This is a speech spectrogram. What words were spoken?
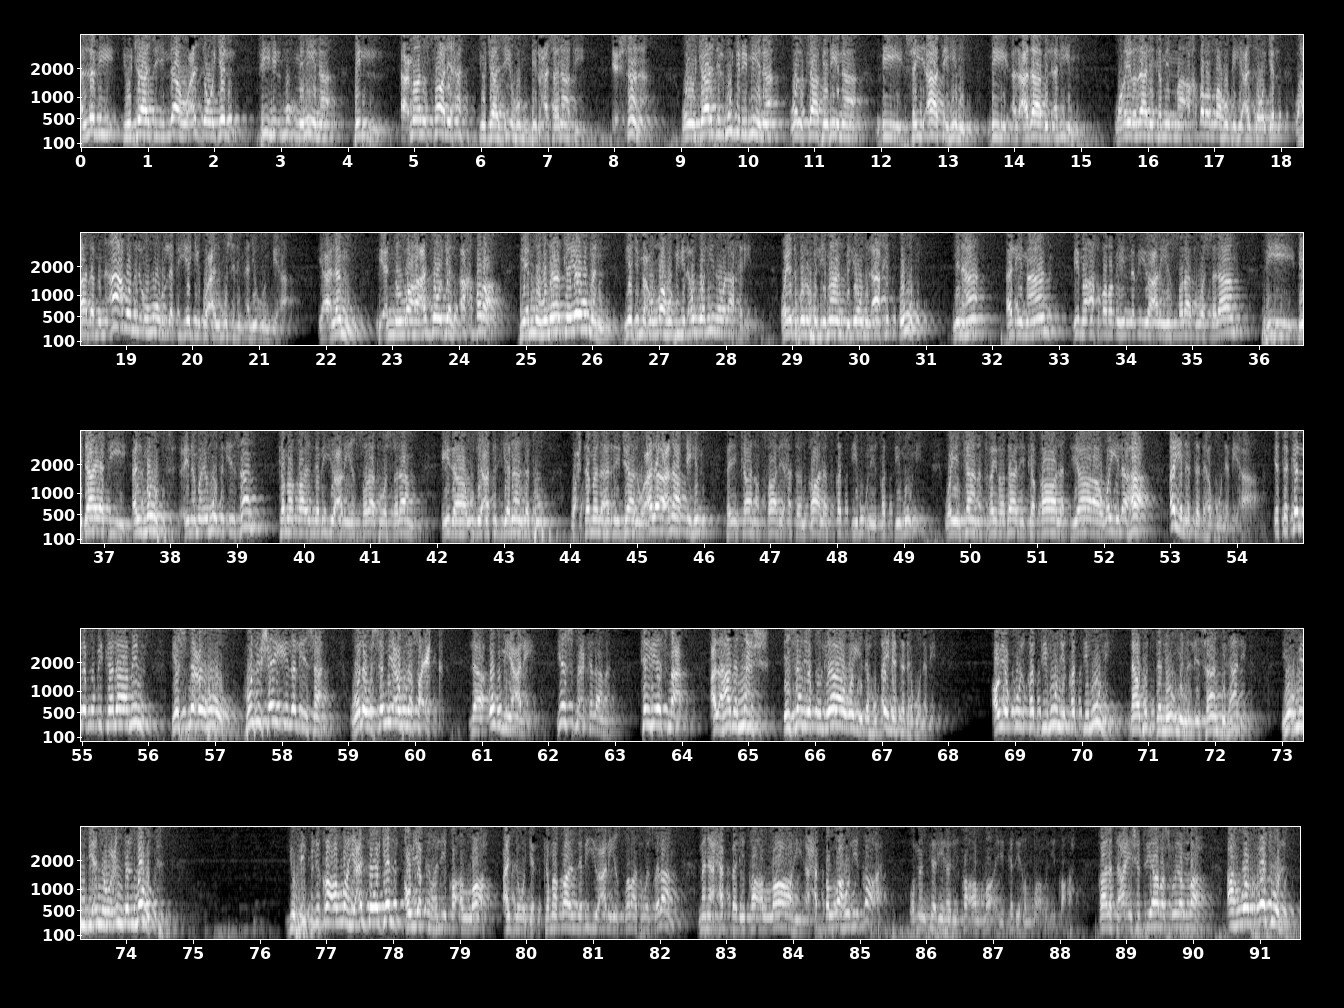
الذي يجازي الله عز وجل فيه المؤمنين بالأعمال الصالحة يجازيهم بالحسنات إحسانا. ويجازي المجرمين والكافرين بسيئاتهم بالعذاب الأليم. وغير ذلك مما أخبر الله به عز وجل وهذا من أعظم الأمور التي يجب على المسلم أن يؤمن بها. يعلم بأن الله عز وجل أخبر بأن هناك يوما يجمع الله به الأولين والآخرين ويدخل في الإيمان باليوم الآخر أمور منها الإيمان بما أخبر به النبي عليه الصلاة والسلام في بداية الموت. حينما يموت الإنسان كما قال النبي عليه الصلاة والسلام إذا وضعت الجنازة واحتملها الرجال على أعناقهم فإن كانت صالحة قالت قدموني قدموني. وإن كانت غير ذلك قالت يا ويلها أين تذهبون بها؟ يتكلم بكلام يسمعه كل شيء إلى الإنسان ولو سمعه لصعق. لا أغمي عليه. يسمع كلامه. كيف يسمع؟ على هذا النعش إنسان يقول يا ويله أين تذهبون به؟ أو يقول قدموني قدموني. لا بد أن يؤمن الإنسان بذلك. يؤمن بأنه عند الموت. يحب لقاء الله عز وجل أو يكره لقاء الله عز وجل. كما قال النبي عليه الصلاة والسلام من أحب لقاء الله أحب الله لقاءه ومن كره لقاء الله كره الله لقاءه. قالت عائشة يا رسول الله أهو الرجل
